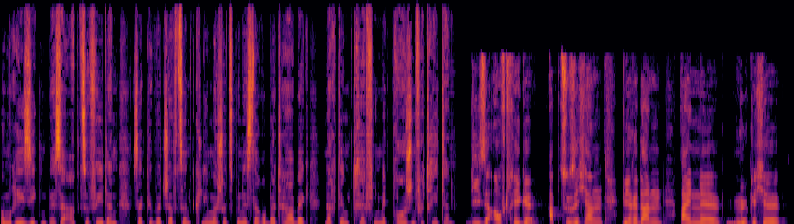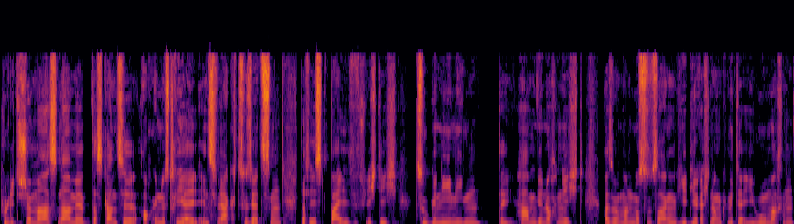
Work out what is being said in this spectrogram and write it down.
um Risiken besser abzufedern, sagte Wirtschafts- und Klimaschutzminister Robert Habeck nach dem Treffen mit Branchenvertretern. Diese Aufträge abzusichern, wäre dann eine mögliche politische Maßnahme, das Ganze auch industriell ins Werk zu setzen. Das ist beihilfepflichtig zu genehmigen. Die haben wir noch nicht. Also man muss sozusagen hier die Rechnung mit der EU machen.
